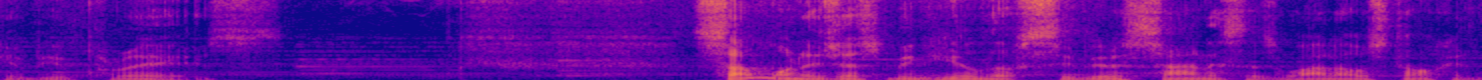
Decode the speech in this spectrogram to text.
Give you praise. Someone has just been healed of severe sinuses while I was talking.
